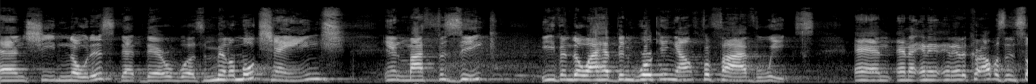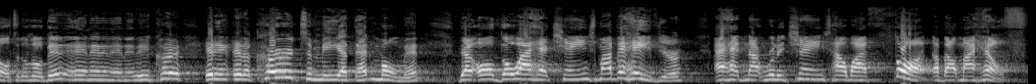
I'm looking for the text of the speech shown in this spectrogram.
And she noticed that there was minimal change in my physique even though I have been working out for five weeks. And, and, and, it, and it occurred, I was insulted a little bit, and, and, and it, occurred, it, it occurred to me at that moment that although I had changed my behavior, I had not really changed how I thought about my health.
